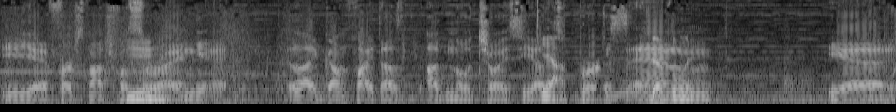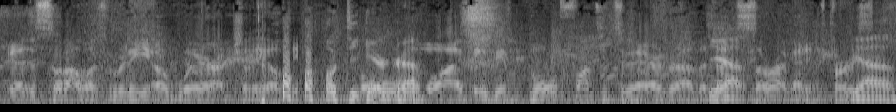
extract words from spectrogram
Had to burst, yeah, first match for Sora, and yeah, like Gunfight has had no choice. He had Yeah, burst, and definitely. yeah, uh, Sora was really aware actually of the, Oh, the air grab. Oh, I think they both wanted to air grab, but Yeah. Sora got it first. Yeah.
